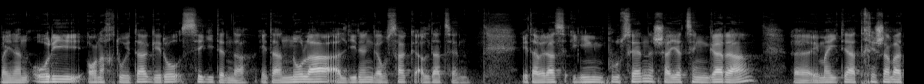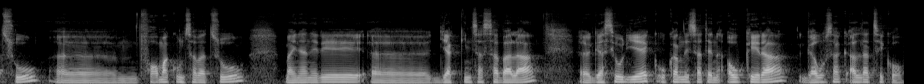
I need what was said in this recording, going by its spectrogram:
baina hori onartu eta gero segiten da, eta nola aldiren gauzak aldatzen. Eta beraz, egin impulsen, saiatzen gara, uh, emaitea tresna batzu, formakuntza batzu, baina ere uh, diakintza zabala, uh, gazte horiek ukandezaten aukera gauzak aldatzeko.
